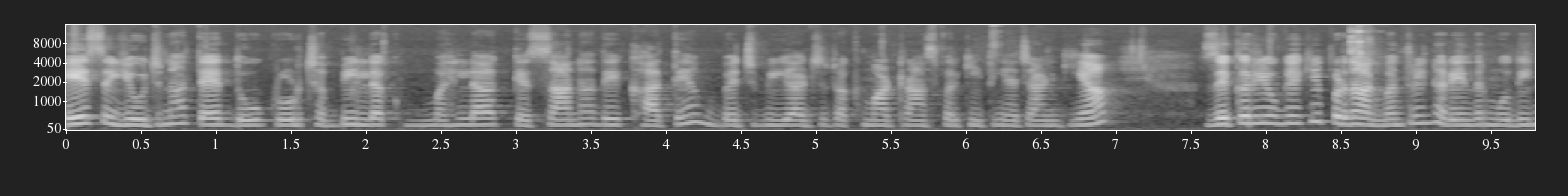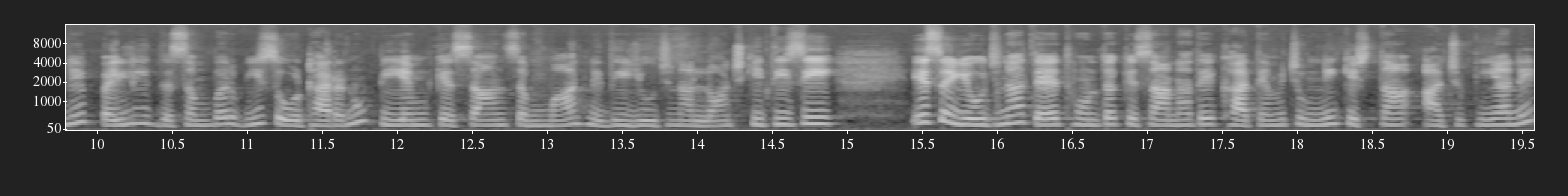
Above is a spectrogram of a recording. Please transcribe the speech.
ਇਸ ਯੋਜਨਾ ਤਹਿਤ 2 ਕਰੋੜ 26 ਲੱਖ ਮਹਿਲਾ ਕਿਸਾਨਾਂ ਦੇ ਖਾਤਿਆਂ ਵਿੱਚ ਵੀ ਅੱਜ ਰਕਮਾਂ ਟ੍ਰਾਂਸਫਰ ਕੀਤੀਆਂ ਜਾਣਗੀਆਂ। ਜ਼ਿਕਰਯੋਗ ਹੈ ਕਿ ਪ੍ਰਧਾਨ ਮੰਤਰੀ ਨਰਿੰਦਰ ਮੋਦੀ ਨੇ 1 ਦਸੰਬਰ 2018 ਨੂੰ ਪੀਐਮ ਕਿਸਾਨ ਸਨਮਾਨ ਨਿਧੀ ਯੋਜਨਾ ਲਾਂਚ ਕੀਤੀ ਸੀ। ਇਸ ਯੋਜਨਾ ਤਹਿਤ ਹੁਣ ਤੱਕ ਕਿਸਾਨਾਂ ਦੇ ਖਾਤਿਆਂ ਵਿੱਚ 19 ਕਿਸ਼ਤਾਂ ਆ ਚੁੱਕੀਆਂ ਨੇ।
